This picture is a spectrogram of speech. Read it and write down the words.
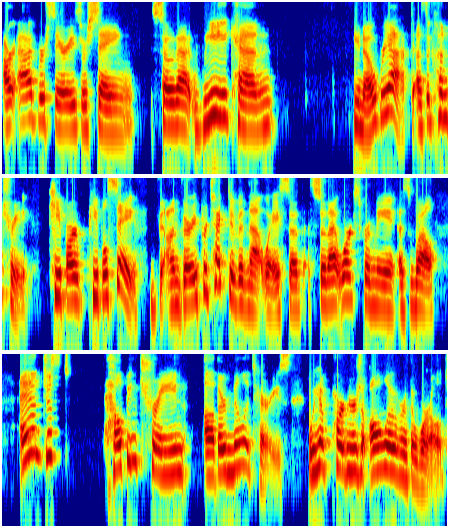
our adversaries are saying so that we can, you know, react as a country, keep our people safe. I'm very protective in that way, so so that works for me as well. And just helping train other militaries. We have partners all over the world.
